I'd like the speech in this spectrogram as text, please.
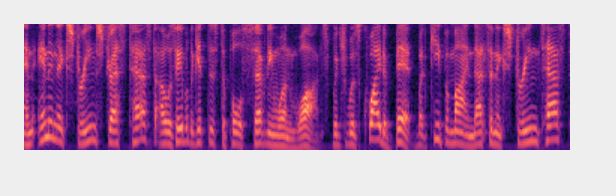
and in an extreme stress test, I was able to get this to pull 71 watts, which was quite a bit, but keep in mind that's an extreme test.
